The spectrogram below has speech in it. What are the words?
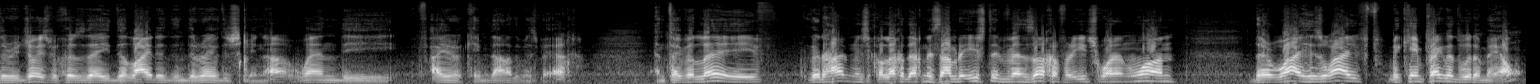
They rejoiced because they delighted in the ray of the Shekhinah when the fire came down on the Mizbeach. And Tevelev, good heart means for each one and one their wife, his wife, became pregnant with a male,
